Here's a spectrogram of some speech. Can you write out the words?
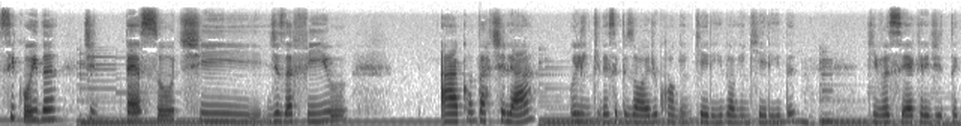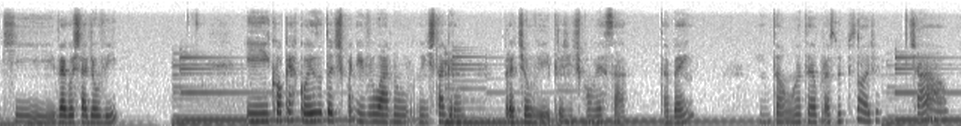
Se cuida, te peço, te desafio a compartilhar o link desse episódio com alguém querido, alguém querida que você acredita que vai gostar de ouvir. E qualquer coisa eu tô disponível lá no, no Instagram para te ouvir, pra gente conversar, tá bem? Então, até o próximo episódio. Tchau!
